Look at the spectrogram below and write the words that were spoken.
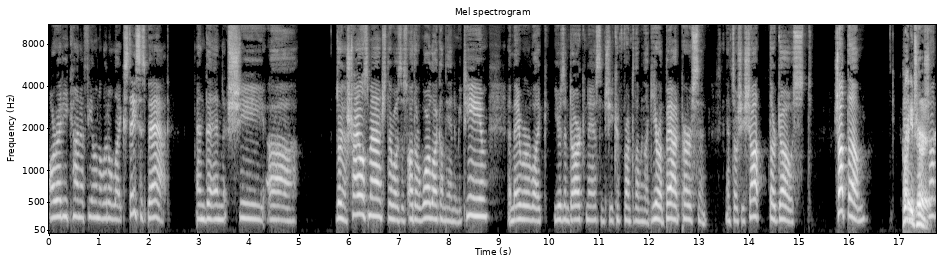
already kind of feeling a little like stasis bad and then she uh during the trials match there was this other warlock on the enemy team and they were like using darkness and she confronted them and like you're a bad person. And so she shot their ghost. Shot them. Traitor. shot,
